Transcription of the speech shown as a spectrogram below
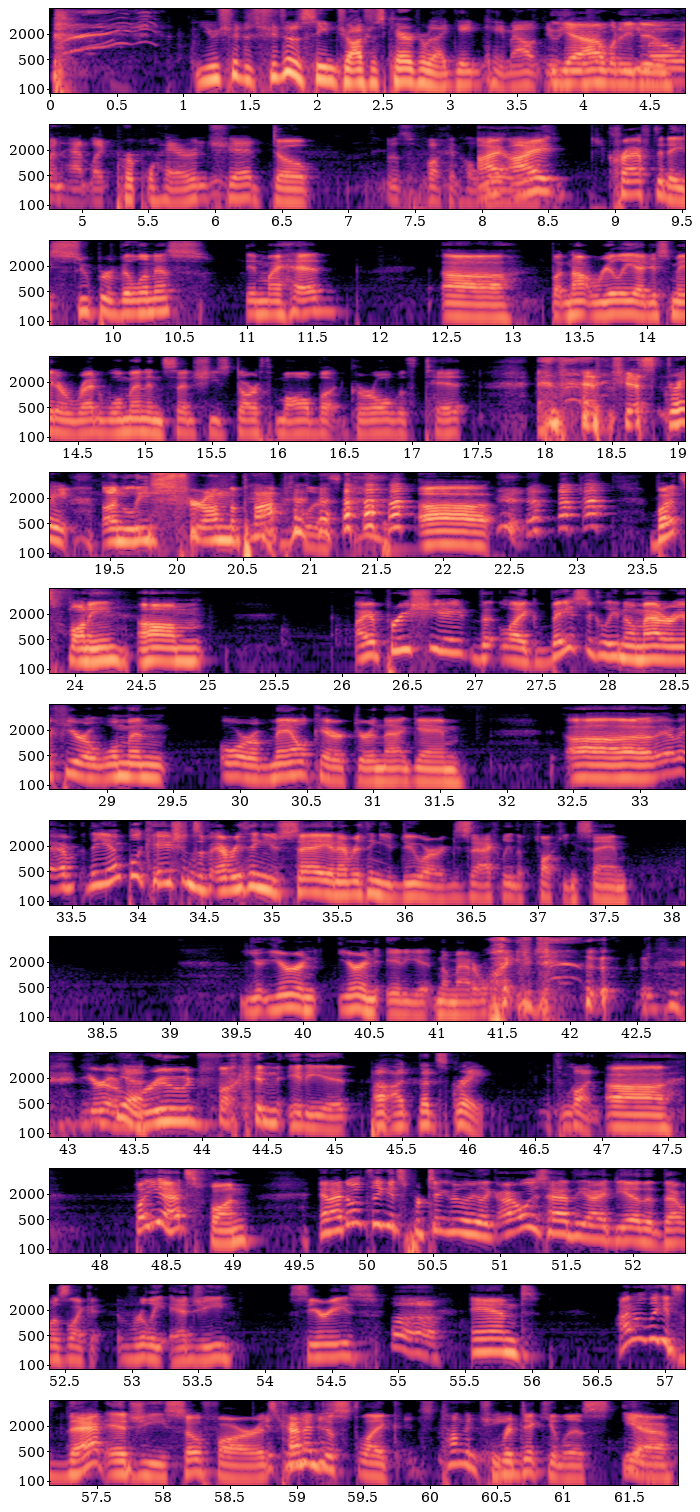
you should should have seen Josh's character when that game came out. Dude, Yeah, what did he do? And had like purple hair and shit. Dope. It was fucking hilarious. I I crafted a super villainous in my head, uh, but not really. I just made a red woman and said she's Darth Maul but girl with tit, and then just Great. unleashed her on the populace. uh, but it's funny. Um, I appreciate that, like, basically, no matter if you're a woman or a male character in that game, uh, the implications of everything you say and everything you do are exactly the fucking same. You- You're an you're an idiot no matter what you do. you're a Yeah. rude fucking idiot. Uh, uh, that's great. it's fun. Uh, but yeah, it's fun, and I don't think it's particularly like I always had the idea that that was like a really edgy series, Ugh. and I don't think it's that edgy so far. It's, It's kind of really just, just- like it's tongue in cheek. ridiculous. Yeah. yeah.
